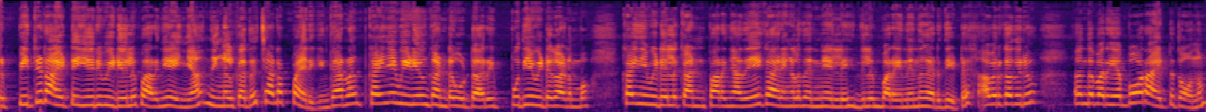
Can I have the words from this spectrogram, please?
റിപ്പീറ്റഡ് ആയിട്ട് ഈ ഒരു വീഡിയോയിൽ പറഞ്ഞു കഴിഞ്ഞാൽ നിങ്ങൾക്കത് ചടപ്പായിരിക്കും. കാരണം കഴിഞ്ഞ വീഡിയോയും കണ്ട കൂട്ടുകാർ പുതിയ വീഡിയോ കാണുമ്പോൾ കഴിഞ്ഞ വീഡിയോയിൽ കൺ പറഞ്ഞ അതേ കാര്യങ്ങൾ തന്നെയല്ലേ ഇതിലും പറയുന്നതെന്ന് കരുതിയിട്ട് അവർക്കതൊരു എന്താ പറയുക ബോറായിട്ട് തോന്നും.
